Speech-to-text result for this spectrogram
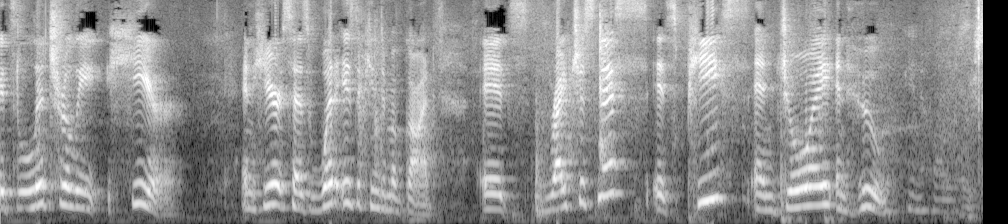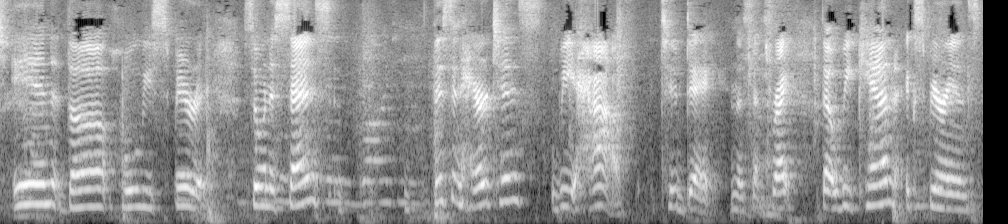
It's literally here. And here it says, what is the kingdom of God? It's righteousness, it's peace and joy in who? In the Holy Spirit. So, in a sense, this inheritance we have today, in a sense, right? That we can experience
